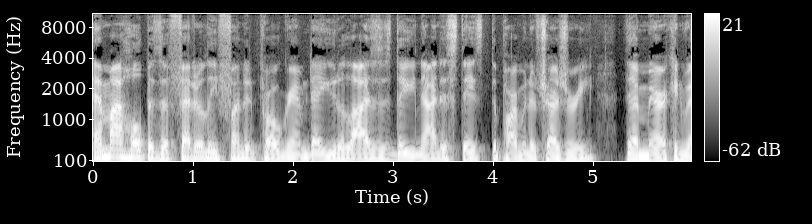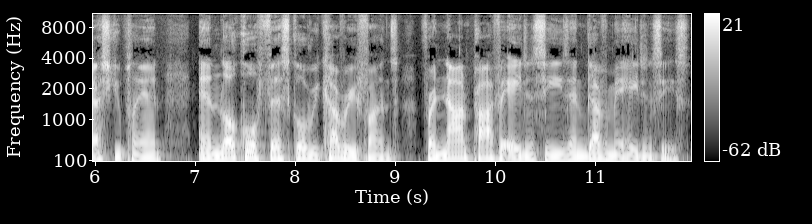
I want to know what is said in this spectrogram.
MI Hope is a federally funded program that utilizes the United States Department of Treasury, the American Rescue Plan, and local fiscal recovery funds for nonprofit agencies and government agencies.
